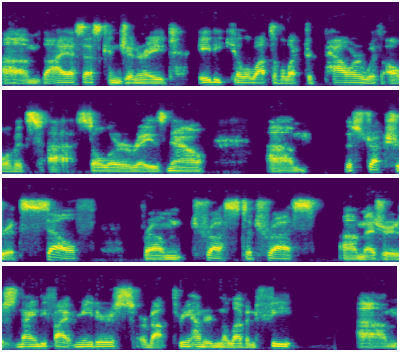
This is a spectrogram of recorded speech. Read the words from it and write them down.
Um, the ISS can generate 80 kilowatts of electric power with all of its uh, solar arrays now. Um, the structure itself, from truss to truss, uh, measures 95 meters or about 311 feet, um,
